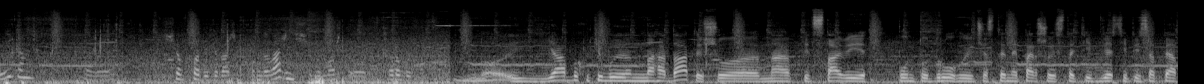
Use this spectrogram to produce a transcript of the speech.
людям, е, що входить до ваших повноважень, що ви можете робити? Ну, я би хотів би нагадати, що на підставі пункту 2 частини 1 статті 255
